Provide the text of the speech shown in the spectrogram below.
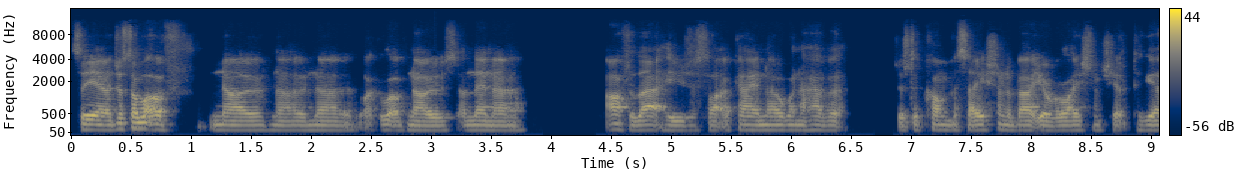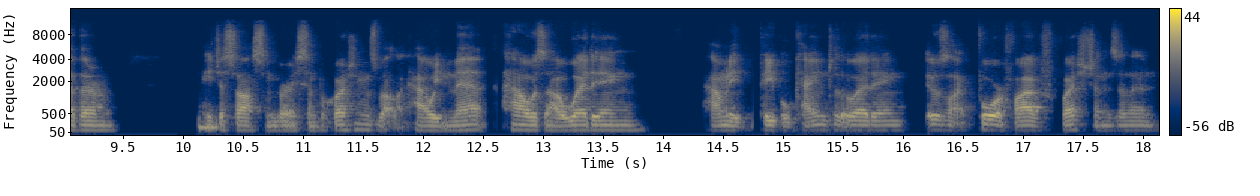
So yeah, just a lot of no, no, no, like a lot of no's. And then uh after that, he was just like, okay, no, we're going to have a just a conversation about your relationship together. And he just asked some very simple questions about like how we met, how was our wedding, how many people came to the wedding. It was like four or five questions, and then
